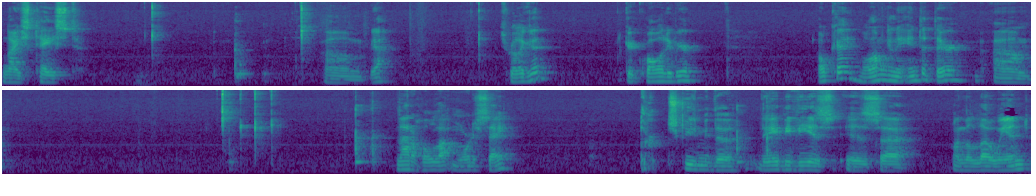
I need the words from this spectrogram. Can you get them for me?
nice taste. Um, yeah, it's really good. Good quality beer. Okay, well, I'm going to end it there. Um, not a whole lot more to say. Excuse me, the, the ABV is, is uh, on the low end.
